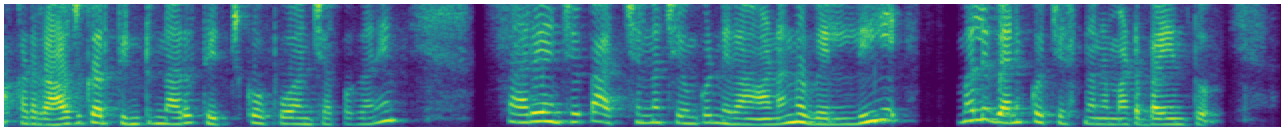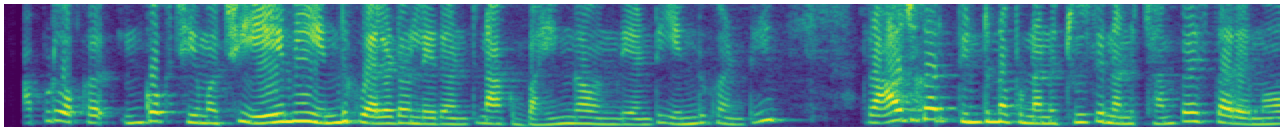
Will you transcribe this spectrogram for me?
అక్కడ రాజుగారు తింటున్నారు తెచ్చుకోపో అని చెప్పగానే సరే అని చెప్పి ఆ చిన్న చీమ కూడా నిదానంగా వెళ్ళి మళ్ళీ వెనక్కి వచ్చేస్తుంది అనమాట భయంతో. అప్పుడు ఒక ఇంకొక చీమ వచ్చి ఏమీ ఎందుకు వెళ్ళడం లేదు? అంటే నాకు భయంగా ఉంది. అంటే ఎందుకంటే రాజుగారు తింటున్నప్పుడు నన్ను చూసి నన్ను చంపేస్తారేమో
